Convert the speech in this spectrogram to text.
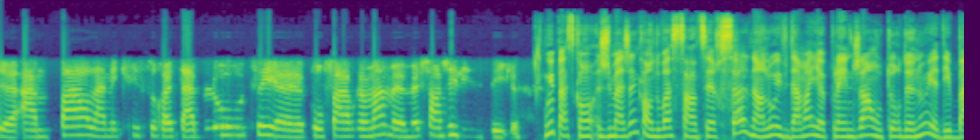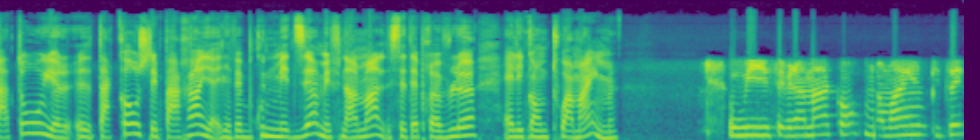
euh, elle me parle, elle m'écrit sur un tableau, tu sais, euh, pour faire vraiment me, changer les idées. Oui, parce qu'on j'imagine qu'on doit se sentir seul dans l'eau. Évidemment, il y a plein de gens autour de nous. Il y a des bateaux, il y a euh, ta coach, tes parents, il y, avait beaucoup de médias, mais finalement, cette épreuve-là, elle est contre toi-même. Oui, c'est vraiment contre moi-même. Puis tu sais,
